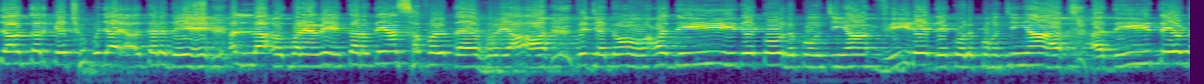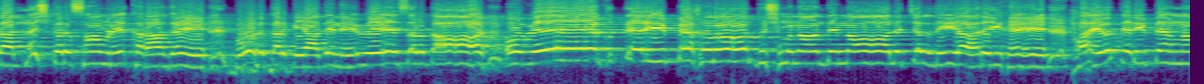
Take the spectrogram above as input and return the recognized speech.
جا کر کے چھپ جایا کر دے۔ اللہ اکبر میں کر دیا سفر تے ہویا۔ تے جدوں عدی دے کول پہنچیاں، ویرے دے کول پہنچیاں، عدی تے ادا لشکر سامنے کھڑا گئے۔ بول کر کے آدھے نے، وے سردار، او ویخ تیری پہنا دشمنان دے نال چل دی آ رہی ہے۔ ہائے تیری تیری بہنا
